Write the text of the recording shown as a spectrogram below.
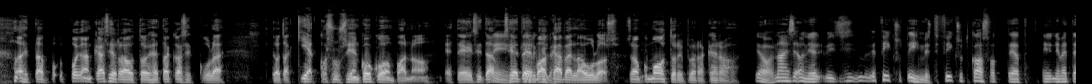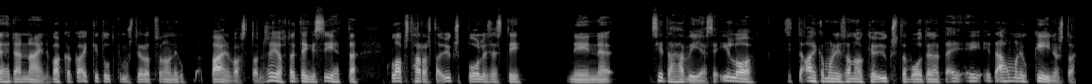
laittaa pojan käsirautoihin ja takaisin kuule tuota, kiekkosusien kokoonpanoon. Että ei sitä, niin, sieltä ei vaan kävellä ulos. Se on kuin moottoripyöräkerho. Joo, näin se on. Ja siis fiksut ihmiset, fiksut kasvattajat, niin, niin me tehdään näin. Vaikka kaikki tutkimustiedot sanoo niin päinvastoin. Se johtaa tietenkin siihen, että kun lapset harrastaa yksipuolisesti, niin sitä häviää se ilo, sitten aika moni sanoo jo 11-vuotiaana, että ei, ei, ei tämä homma niin kiinnosta.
